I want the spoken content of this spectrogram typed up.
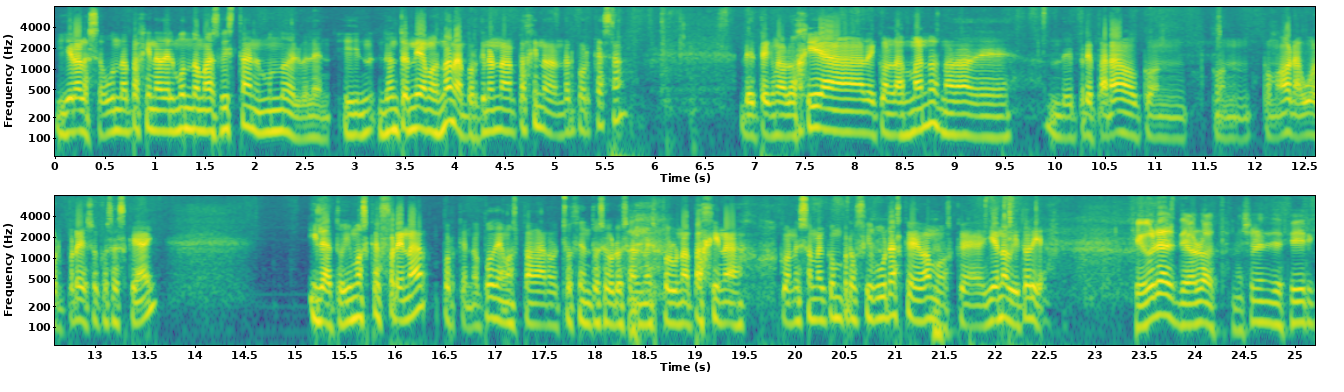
Y era la segunda página del mundo más vista en el mundo del Belén. Y no entendíamos nada, porque era una página de andar por casa, de tecnología de con las manos, nada de, de preparado con, con, como ahora WordPress o cosas que hay y la tuvimos que frenar porque no podíamos pagar 800 euros al mes por una página. Con eso me compro figuras que, vamos, que lleno Vitoria. Figuras de Olot. Me suelen decir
